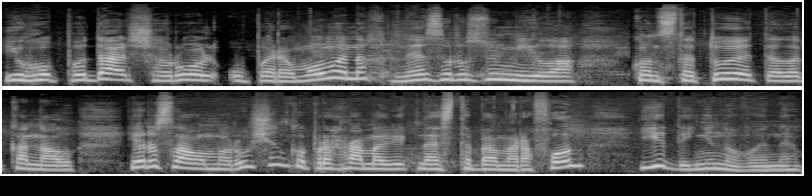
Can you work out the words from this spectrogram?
Його подальша роль у перемовинах не зрозуміла, констатує телеканал. Ярослава Марущенко, програма Вікна СТБ Марафон. Єдині новини.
